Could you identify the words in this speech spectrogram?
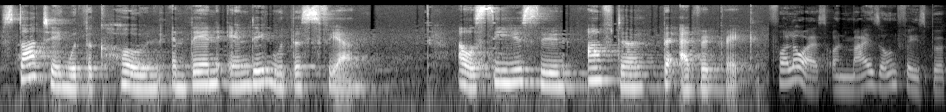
starting with the cone and then ending with the sphere. I will see you soon after the advert break. Follow us on MyZone Facebook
